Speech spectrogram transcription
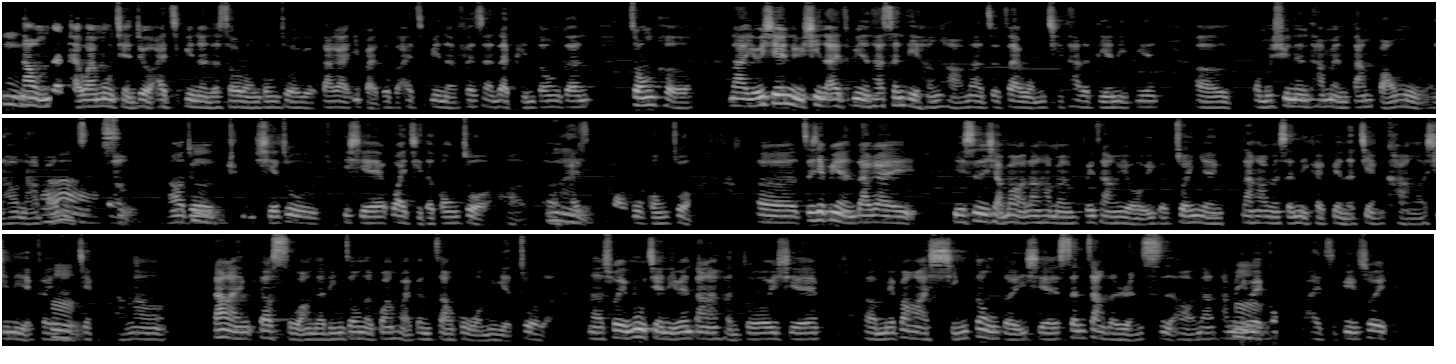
嗯那我们在台湾目前就有艾滋病人的收容工作，有大概一百多个艾滋病人分散在屏东跟中和。那有一些女性的艾滋病人，她身体很好，那就在我们其他的点里边，呃，我们训练他们当保姆，然后拿保姆执啊照，是然后就嗯去协助一些外籍的工作啊，呃，嗯孩子照顾工作。呃，这些病人大概也是想办法让他们非常有一个尊严，让他们身体可以变得健康啊，心理也可以很嗯健康。那当然要死亡的临终的关怀跟照顾，我们也做了。那所以目前里面当然很多一些呃没办法行动的一些身障的人士啊、那他们因为嗯。共艾滋病，所以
